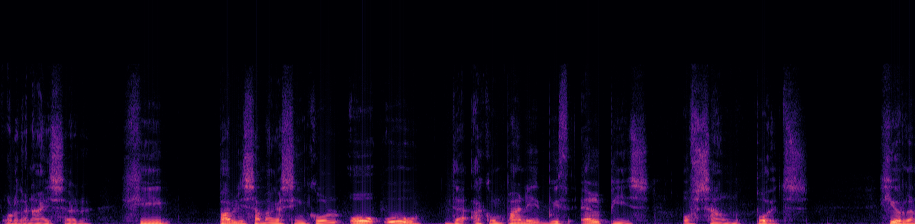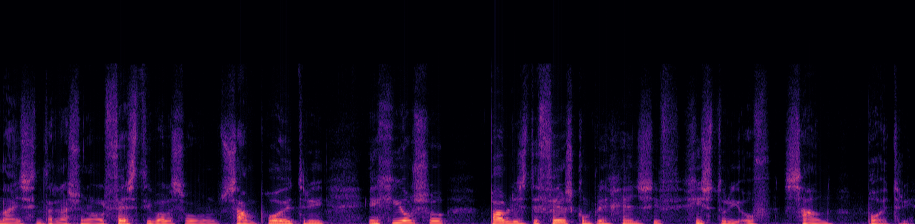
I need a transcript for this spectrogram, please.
organizer. He published a magazine called OU that accompanied with LPs of sound poets. He organized international festivals of sound poetry, and he also published the first comprehensive history of sound poetry.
